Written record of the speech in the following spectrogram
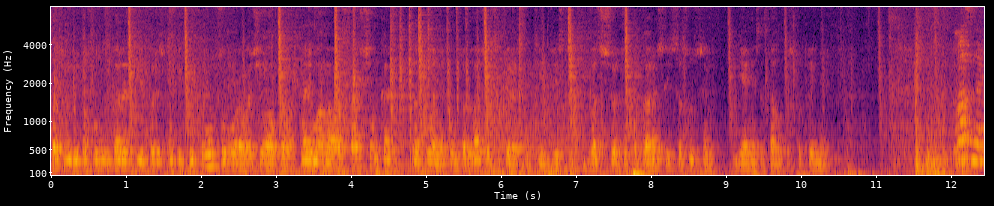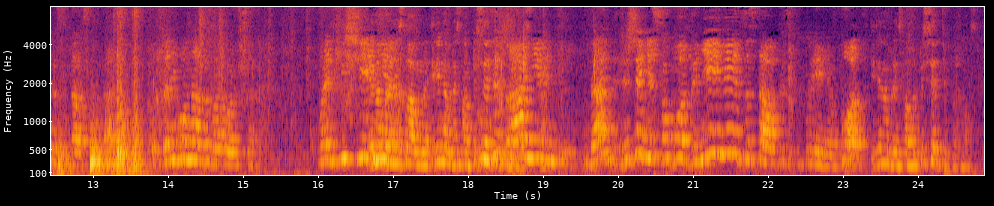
сотрудников УСБ России по Республике Крым, Суворова, Чевалкова, Нариманова, Савченко, на основании пункта 2 части 1 статьи 224 ПКР в связи с отсутствием деяния состава преступления. Классное государство, да? Вот за него надо бороться. Похищение, Ирина Брониславовна, Ирина Брониславовна, присядьте, пожалуйста. удержание, да, лишение свободы не имеет состава преступления. Вот. Ирина Брониславовна, присядьте, пожалуйста.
